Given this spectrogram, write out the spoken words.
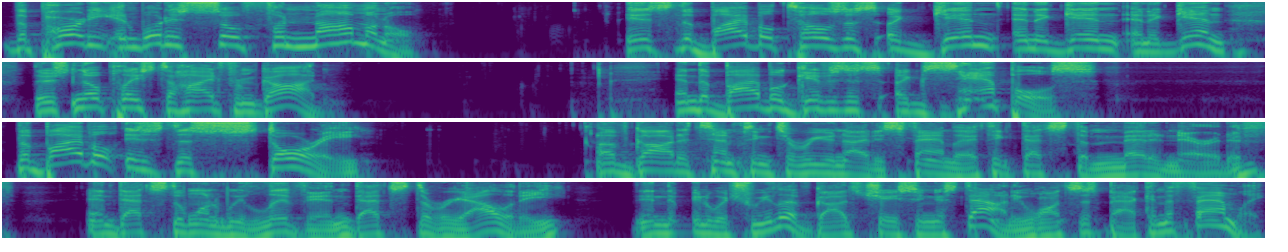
The party, and what is so phenomenal is the Bible tells us again and again and again, there's no place to hide from God. And the Bible gives us examples. The Bible is the story of God attempting to reunite his family. I think that's the meta narrative. And that's the one we live in. That's the reality in, in which we live. God's chasing us down. He wants us back in the family.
